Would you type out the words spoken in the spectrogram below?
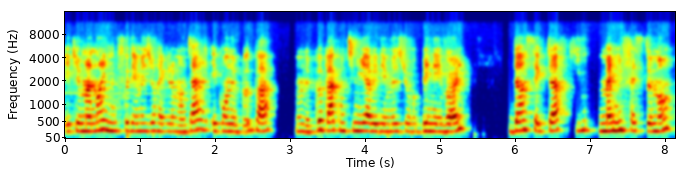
et que maintenant, il nous faut des mesures réglementaires et qu'on ne peut pas, on ne peut pas continuer avec des mesures bénévoles d'un secteur qui, manifestement,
